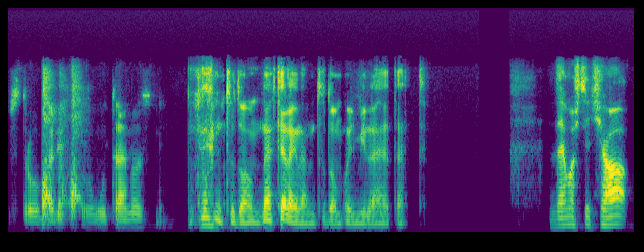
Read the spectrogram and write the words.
strawberry fogom utánozni? Nem tudom, nem, tényleg nem tudom, hogy mi lehetett. De most, hogyha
